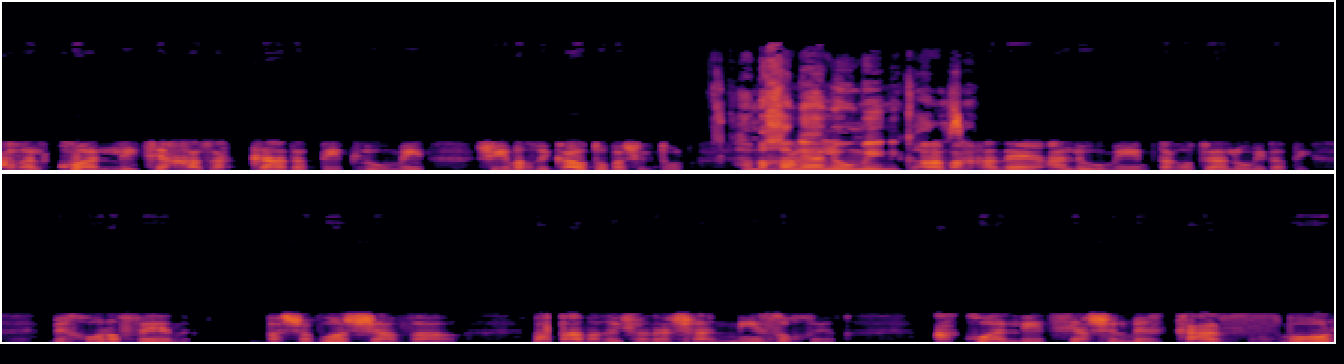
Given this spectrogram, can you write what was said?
אבל קואליציה חזקה דתית-לאומית שהיא מחזיקה אותו בשלטון. המחנה הלאומי נקרא לזה. המחנה הלאומי, אם אתה רוצה, הלאומי-דתי. בכל אופן, בשבוע שעבר, בפעם הראשונה שאני זוכר, הקואליציה של מרכז-שמאל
